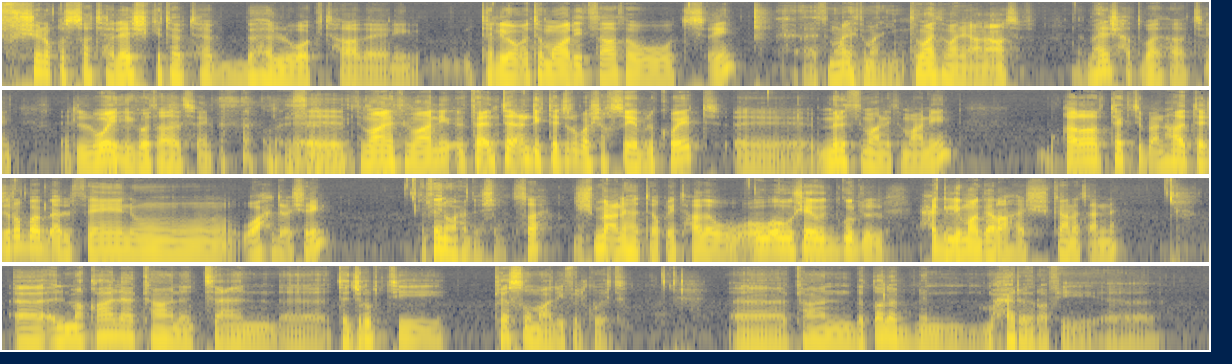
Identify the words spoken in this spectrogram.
شنو قصتها؟ ليش كتبتها بهالوقت هذا؟ يعني انت اليوم انت مواليد 93 آه، 88 88 أنا آسف. ما ليش حط بالي 93 الوجه يقول 93 الله آه، يسلمك 88 فأنت عندك تجربة شخصية بالكويت آه، من ال 88 قررت تكتب عن هذه التجربة ب 2021 2021 صح؟ إيش معنى هالتوقيت هذا؟ واول شيء تقول حق اللي ما قراها إيش كانت عنه؟ آه، المقالة كانت عن آه، تجربتي كصومالي في الكويت. آه، كان بطلب من محررة في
